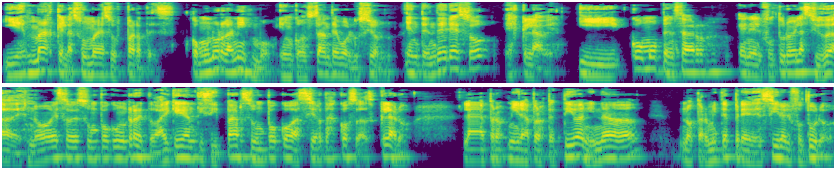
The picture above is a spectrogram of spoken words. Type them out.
y es más que la suma de sus partes, como un organismo en constante evolución. Entender eso es clave. Y cómo pensar en el futuro de las ciudades, ¿no? Eso es un poco un reto. Hay que anticiparse un poco a ciertas cosas. Claro, ni la perspectiva ni nada nos permite predecir el futuro,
